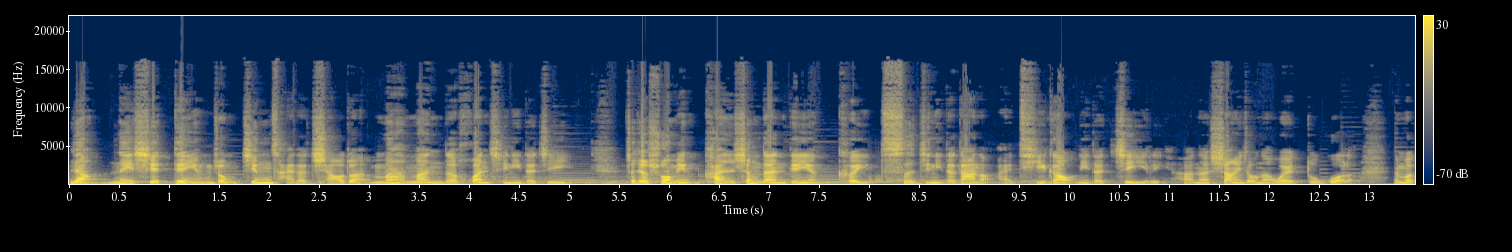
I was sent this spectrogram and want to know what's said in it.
让那些电影中精彩的桥段慢慢的唤起你的记忆，这就说明看圣诞电影可以刺激你的大脑，哎提高你的记忆力啊。那上一周呢，我也读过了，那么。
